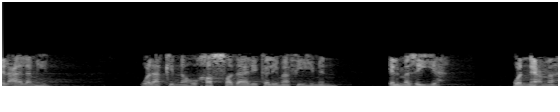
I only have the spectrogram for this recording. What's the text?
العالمين ولكنه خص ذلك لما فيه من المزية. والنعمة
